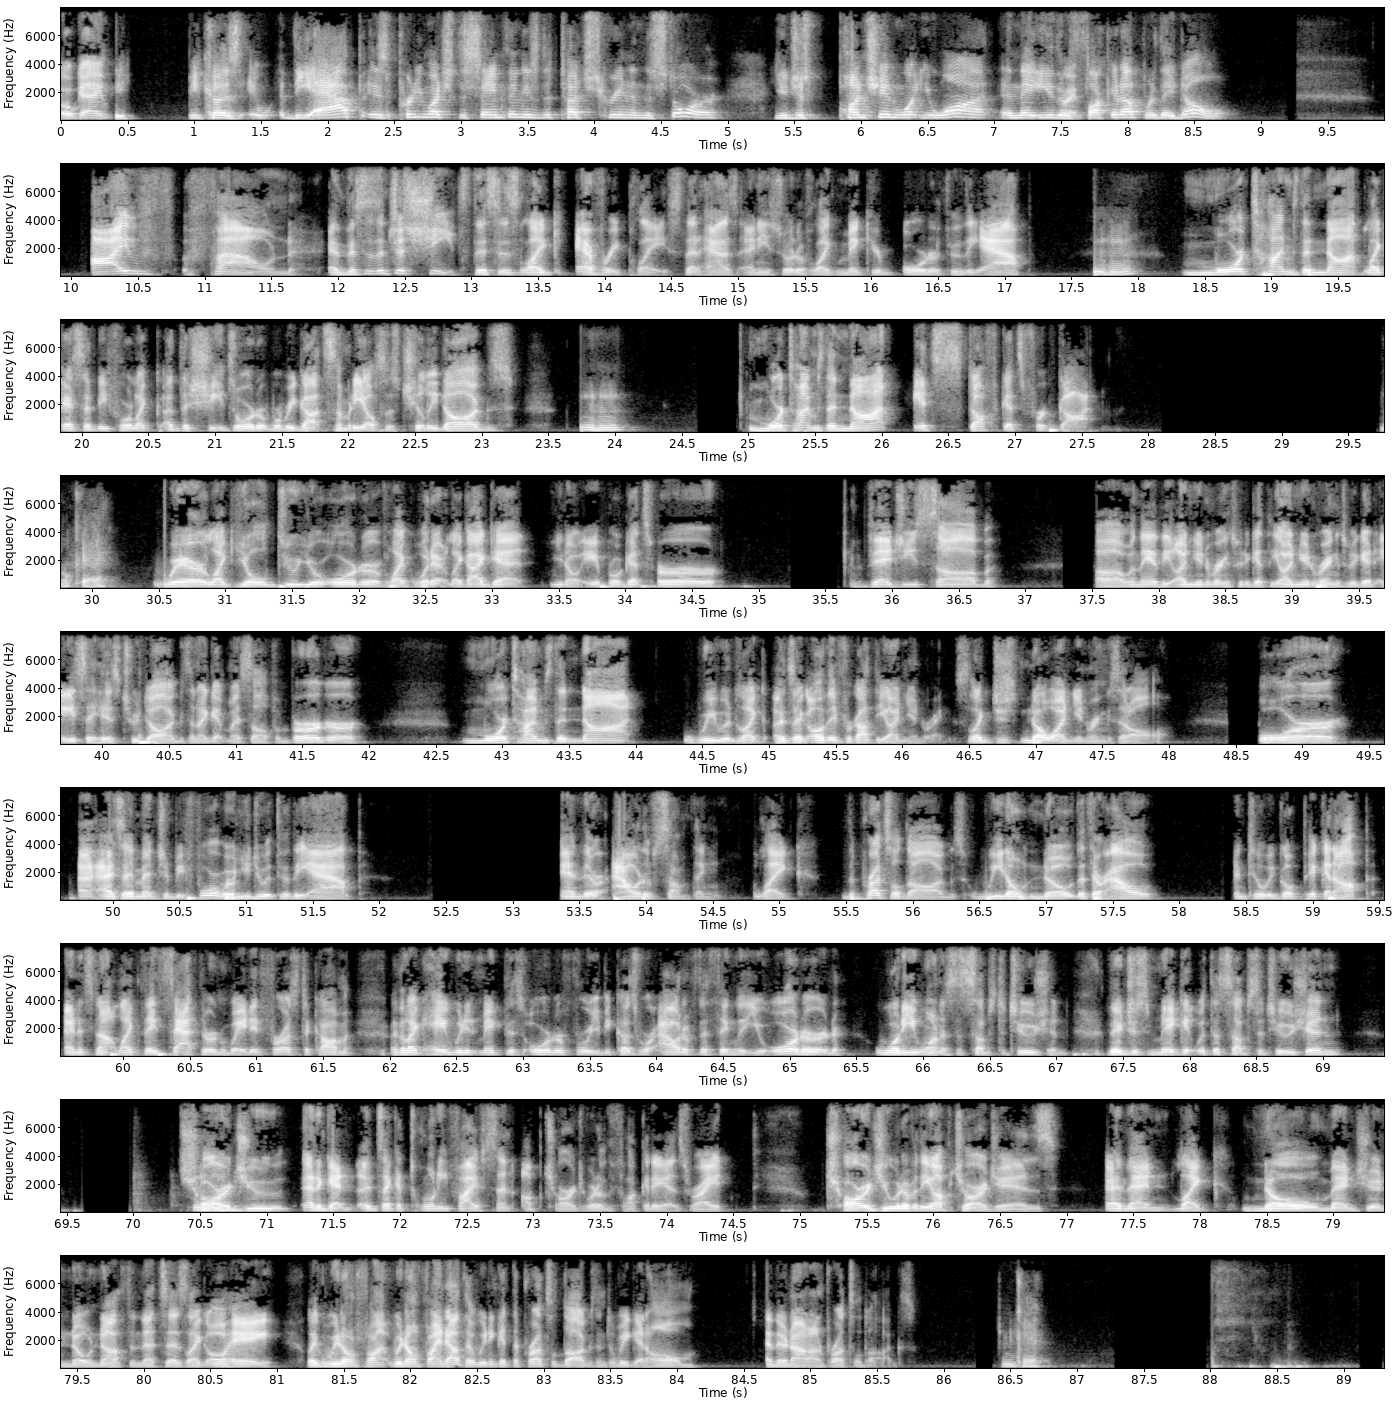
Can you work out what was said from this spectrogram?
Okay. Because it, the app is pretty much the same thing as the touch screen in the store. You just punch in what you want, and they either Right. fuck it up or they don't. I've found, and this isn't just Sheetz, this is like every place that has any sort of like make your order through the app. Mm-hmm. More times than not, like I said before, like uh, the Sheetz order where we got somebody else's chili dogs, Mm-hmm. more times than not, its stuff gets forgotten. Okay. Where like you'll do your order of like whatever like I get, you know, April gets her veggie sub. Uh when they had the onion rings, we'd get the onion rings, we get Asa his two dogs, and I get myself a burger. More times than not, we would like it's like, oh, they forgot the onion rings. Like just no onion rings at all. Or as I mentioned before, when you do it through the app and they're out of something, like the pretzel dogs, we don't know that they're out until we go pick it up. And it's not like they sat there and waited for us to come and they're like, hey, we didn't make this order for you because we're out of the thing that you ordered. What do you want as a substitution? They just make it with the substitution, mm-hmm. charge you, and again, it's like a 25 cent upcharge, whatever the fuck it is, right? Charge you whatever the upcharge is, and then like no mention, no nothing that says like, oh hey, like we don't find we don't find out that we didn't get the pretzel dogs until we get home, and they're not on pretzel dogs. Okay.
